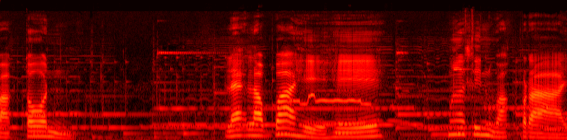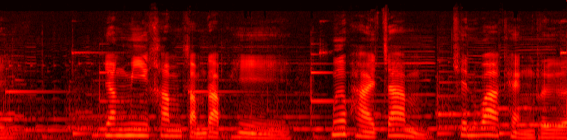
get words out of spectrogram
วักต้น และรับว่าเหเฮ เมื่อสิ้นวักปลาย ยังมีคำสำหรับเหเมื่อพายจ้ำเช่นว่าแข่งเรือ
